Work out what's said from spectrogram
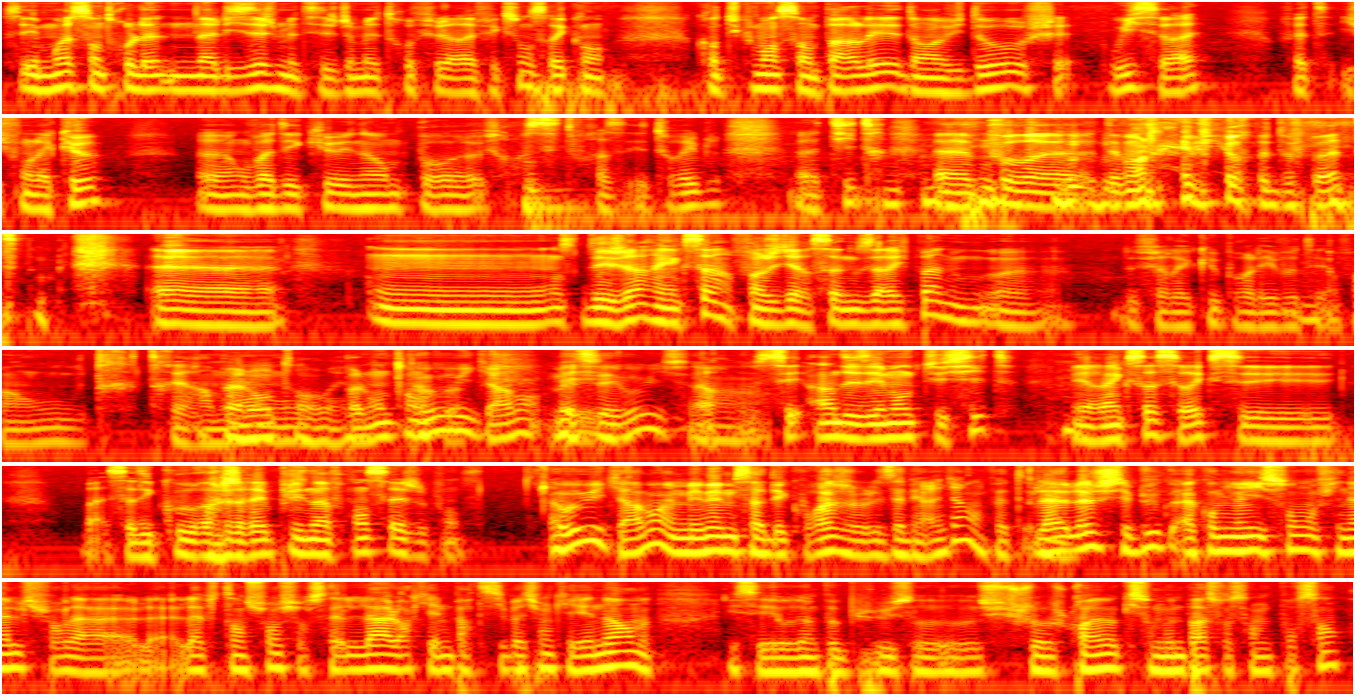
et moi, sans trop l'analyser, je m'étais jamais trop fait la réflexion. C'est vrai quand, quand tu commences à en parler dans la vidéo, oui, c'est vrai. En fait, ils font la queue on voit des queues énormes pour. euh, oh, cette phrase est horrible. Euh, titre. euh, pour, euh, devant les bureaux de vote. Euh, on, déjà, rien que ça. Enfin, je veux dire, ça nous arrive pas, nous. euh, de faire la queue pour aller voter, enfin, ou tr- très rarement. Pas longtemps, ou ouais. Pas longtemps. Ah oui, quoi. oui, carrément. Mais c'est oui, c'est Alors, un- c'est un des éléments que tu cites, mais rien que ça, c'est vrai que c'est. Bah, ça découragerait plus d'un Français, je pense. Ah oui, oui, carrément. Mais même ça décourage les Américains, en fait. Là, là je sais plus à combien ils sont au final sur la- la- l'abstention sur celle-là, alors qu'il y a une participation qui est énorme. Et c'est un peu plus, euh, je, je crois qu'ils sont même pas à 60%.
